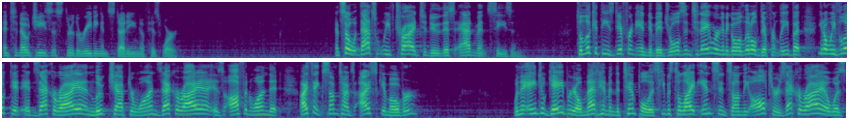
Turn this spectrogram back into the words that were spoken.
and to know Jesus through the reading and studying of His Word. And so that's what we've tried to do this Advent season. To look at these different individuals, and today we're going to go a little differently, but you know, we've looked at, at Zechariah in Luke chapter 1. Zechariah is often one that I think sometimes I skim over. When the angel Gabriel met him in the temple as he was to light incense on the altar, Zechariah was,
